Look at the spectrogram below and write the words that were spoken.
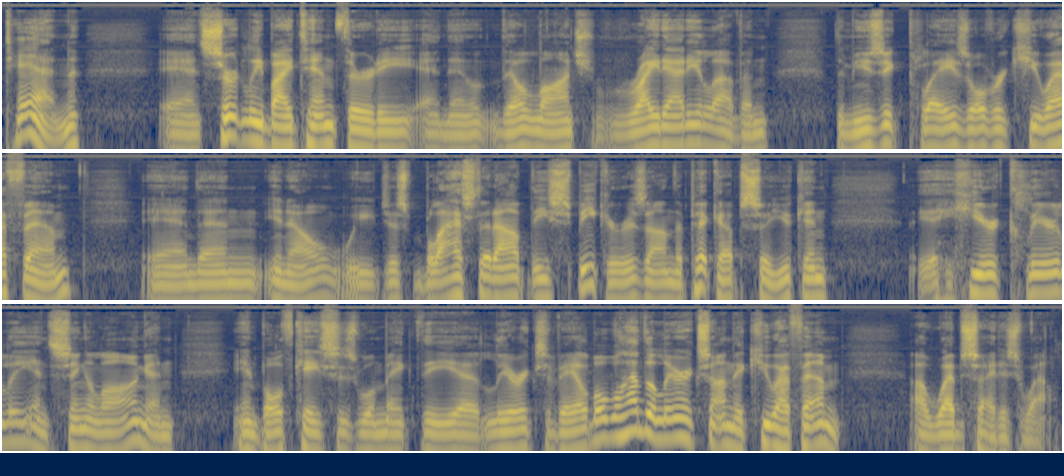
10 and certainly by 10:30 and then they'll launch right at 11. The music plays over QFM and then, you know, we just blasted out these speakers on the pickups so you can uh, hear clearly and sing along. And in both cases, we'll make the uh, lyrics available. We'll have the lyrics on the QFM uh, website as well.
